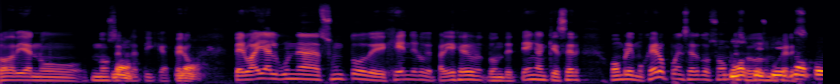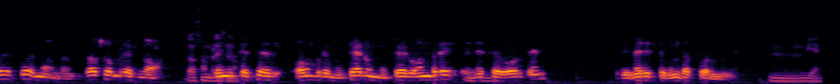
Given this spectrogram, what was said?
todavía no, no se platica, pero, pero hay algún asunto de género, de pareja de género, donde tengan que ser hombre y mujer o pueden ser dos hombres o dos mujeres. No, puede, no, no, dos hombres no. Dos hombres Tienen que ser hombre, mujer o mujer, hombre, en ese orden, primera y segunda fórmula. Mm, bien.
